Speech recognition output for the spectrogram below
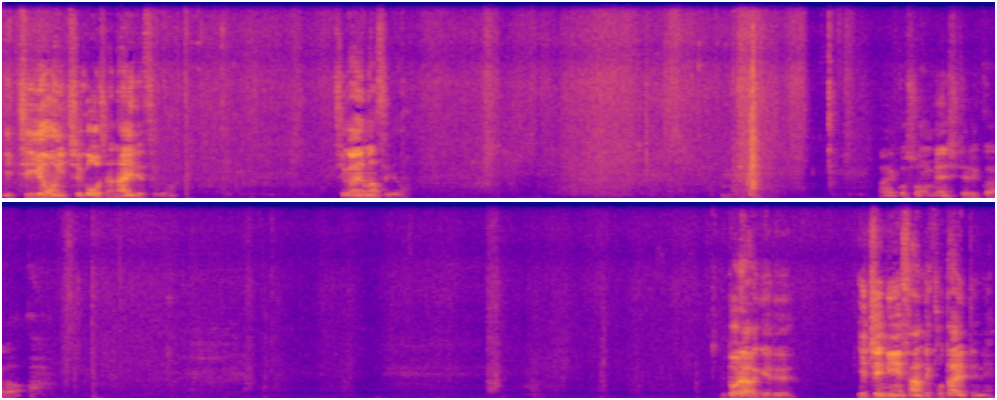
1415じゃないですよ。違いますよ。あいこしょんべんしてるから。どれあげる ?123 で答えてね。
